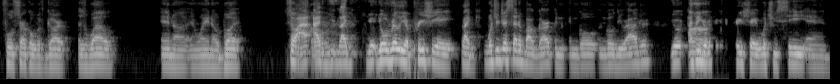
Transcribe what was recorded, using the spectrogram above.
full circle with Garp as well in uh in Wano. But so I, I Oh. like you, you'll really appreciate like what you just said about Garp and, and Gold and Gold D. Roger. You I think you'll Uh-huh. really appreciate what you see in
